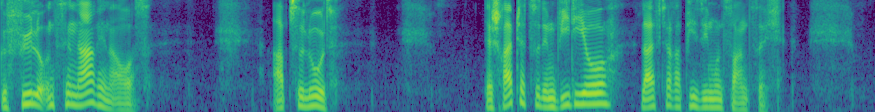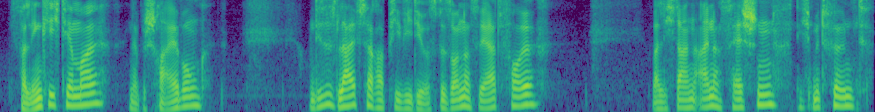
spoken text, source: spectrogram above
Gefühle und Szenarien aus. Absolut. Der schreibt ja zu dem Video Live Therapie 27. Das verlinke ich dir mal in der Beschreibung. Und dieses Live-Therapie-Video ist besonders wertvoll, weil ich da in einer Session, die ich mitfilmt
